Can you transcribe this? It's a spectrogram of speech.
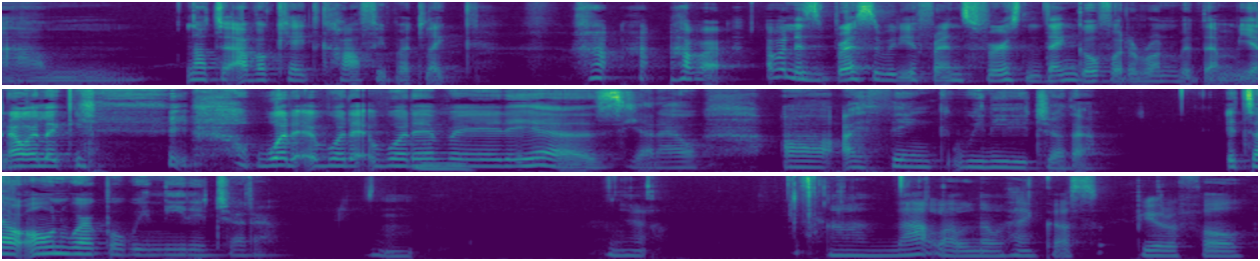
um, not to advocate coffee, but like have a have an espresso with your friends first, and then go for the run with them. You know, like what, what whatever it is. You know, uh, I think we need each other. It's our own work, but we need each other. Yeah. On that little note, I think that's a beautiful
